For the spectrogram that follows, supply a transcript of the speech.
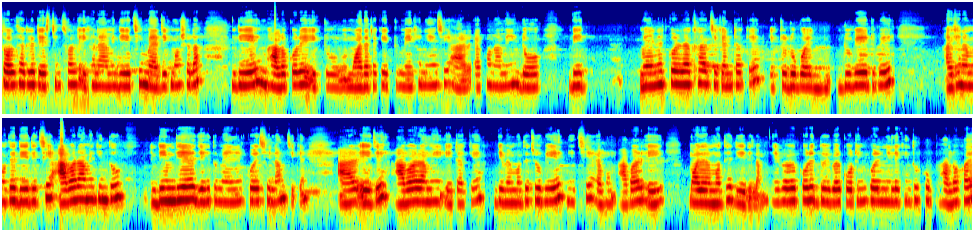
সল্ট থাকলে টেস্টিং সল্ট এখানে আমি দিয়েছি ম্যাজিক মশলা দিয়ে ভালো করে একটু ময়দাটাকে একটু মেখে নিয়েছি। আর এখন আমি ডো ম্যারিনেট করে রাখা চিকেনটাকে একটু ডুবোয় ডুবিয়ে ডুবিয়ে এখানের মধ্যে দিয়ে দিচ্ছি। আবার আমি কিন্তু ডিম দিয়ে যেহেতু ম্যারিনেট করেছিলাম চিকেন, আর এই যে আবার আমি এটাকে ডিমের মধ্যে চুবিয়ে নিচ্ছি এবং আবার এই ময়দার মধ্যে দিয়ে দিলাম। এভাবে করে দুইবার কোটিং করে নিলে কিন্তু খুব ভালো হয়,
